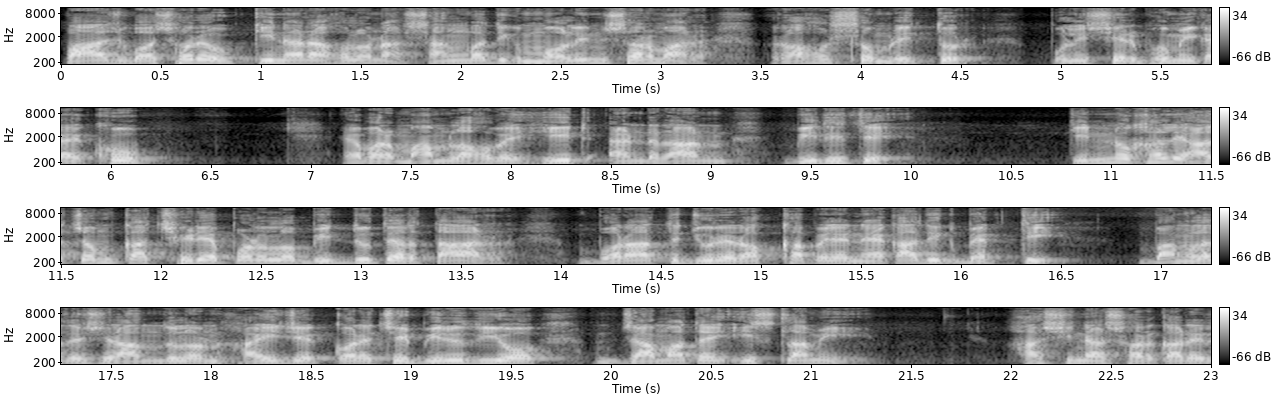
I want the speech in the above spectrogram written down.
পাঁচ বছরেও কিনারা হলো না সাংবাদিক মলিন শর্মার রহস্য মৃত্যুর, পুলিশের ভূমিকায় খুব। এবার মামলা হবে হিট অ্যান্ড রান বিধিতে। কিন্নখালে আচমকা ছিঁড়ে পড়ল বিদ্যুতের তার, বরাত জুড়ে রক্ষা পেলেন একাধিক ব্যক্তি। বাংলাদেশের আন্দোলন হাইজেক করেছে বিরোধী জামাতে ইসলামী। হাসিনা সরকারের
